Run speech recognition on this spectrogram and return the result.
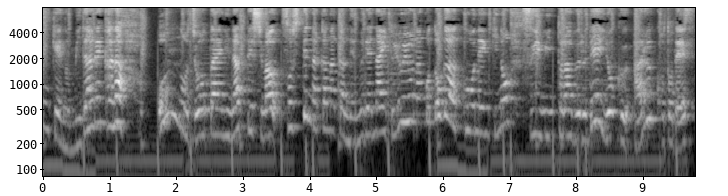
神経の乱れからオンの状態になってしまう。そしてなかなか眠れないというようなことが更年期の睡眠トラブルでよくあることです。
